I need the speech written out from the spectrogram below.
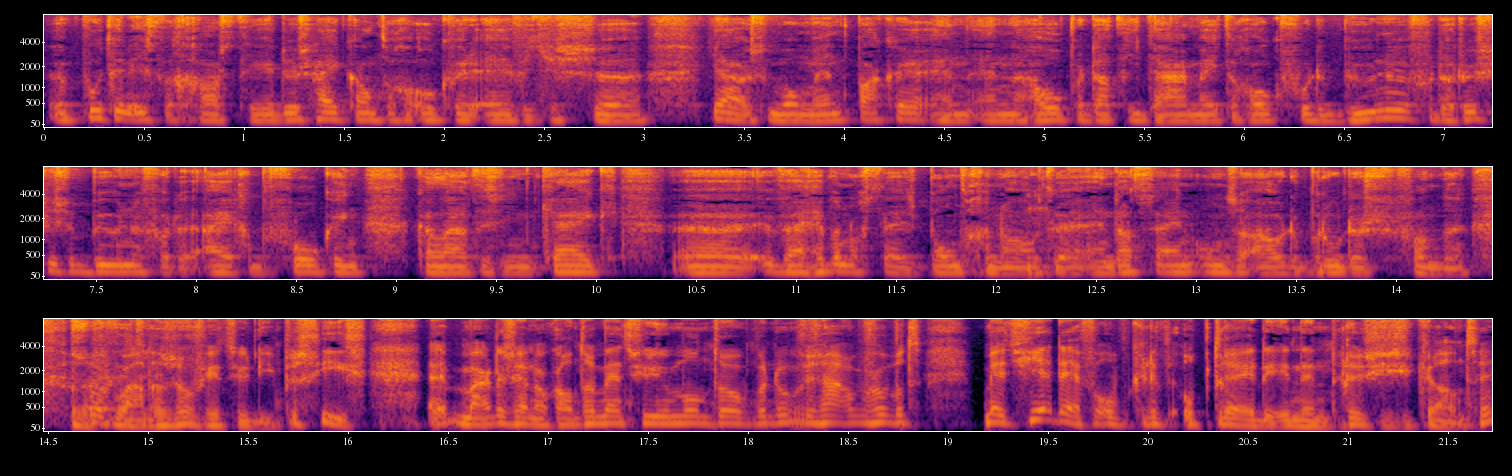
Uh, Poetin is de gastheer, dus hij kan toch ook weer eventjes uh, ja, zijn moment pakken. En, en hopen dat hij daarmee toch ook voor de bühne, voor de Russische bühne, voor de eigen bevolking kan laten zien: kijk, wij hebben nog steeds bondgenoten. En dat zijn onze oude broeders van de Sovjet-Unie. Sovjet precies. maar er zijn ook andere mensen die hun mond open doen. We zagen bijvoorbeeld Medvedev optreden in een Russische krant, hè?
